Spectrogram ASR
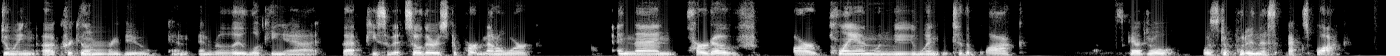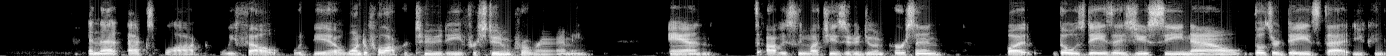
doing a curriculum review and, and really looking at that piece of it. So there's departmental work. And then part of our plan when we went to the block schedule was to put in this X block. And that X block we felt would be a wonderful opportunity for student programming. And it's obviously much easier to do in person, but those days as you see now those are days that you can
